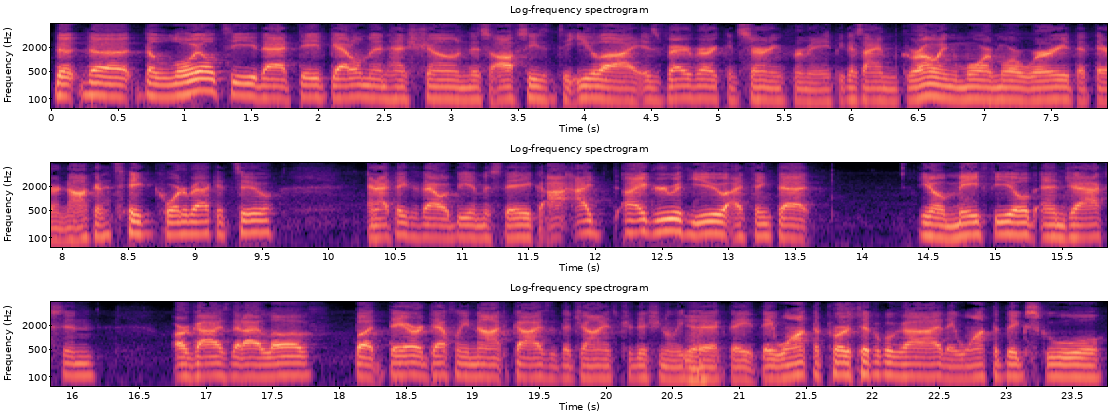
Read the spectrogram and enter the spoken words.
The, the the loyalty that Dave Gettleman has shown this offseason to Eli is very, very concerning for me because I'm growing more and more worried that they're not going to take a quarterback at two and I think that that would be a mistake. I, I, I agree with you. I think that you know Mayfield and Jackson are guys that I love, but they are definitely not guys that the Giants traditionally Yeah. pick. They they want the prototypical guy. They want the big school.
